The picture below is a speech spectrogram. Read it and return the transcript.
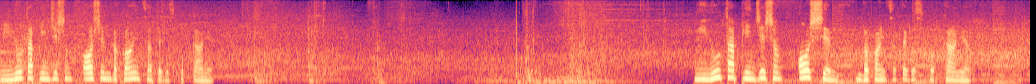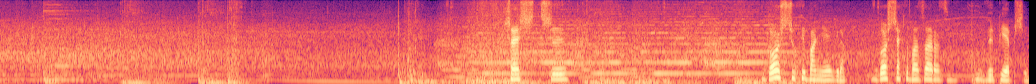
Minuta 58 do końca tego spotkania. Minuta 58 do końca tego spotkania. Sześć, trzy. Gościu chyba nie gra. Gościa chyba zaraz wypieprzy.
